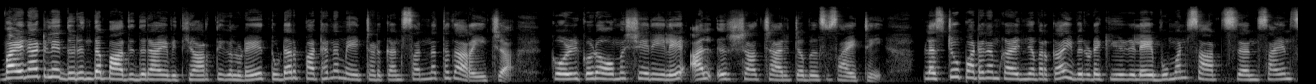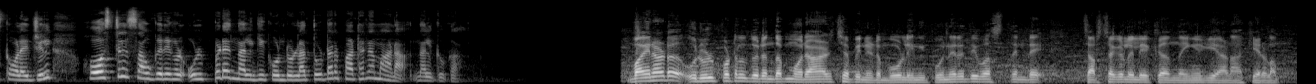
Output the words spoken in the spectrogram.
വയനാട്ടിലെ ദുരന്തബാധിതരായ വിദ്യാർത്ഥികളുടെ തുടർ പഠനം ഏറ്റെടുക്കാൻ സന്നദ്ധത അറിയിച്ച കോഴിക്കോട് ഓമശ്ശേരിയിലെ Al Irshad charitable society. Plus two പഠനം കഴിഞ്ഞവർക്ക് ഇവരുടെ കീഴിലെ വുമൺസ് ആർട്സ് ആൻഡ് സയൻസ് കോളേജിൽ ഹോസ്റ്റൽ സൗകര്യങ്ങൾ ഉൾപ്പെടെ നൽകിക്കൊണ്ടുള്ള തുടർ പഠനമാണ് നൽകുക. വയനാട് ഉരുൾപൊട്ടൽ ദുരന്തം ഒരാഴ്ച പിന്നിടുമ്പോൾ ഇനി പുനരധിവാസത്തിന്റെ ചർച്ചകളിലേക്ക് നീങ്ങുകയാണ് കേരളം.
